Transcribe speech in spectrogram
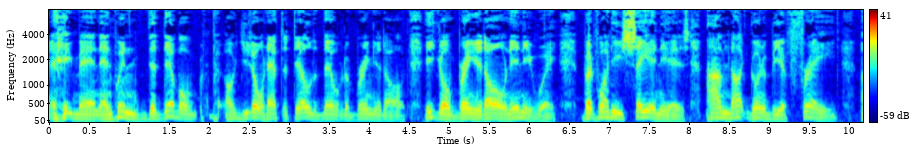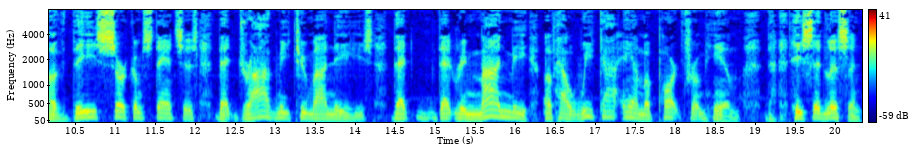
Amen. And when the devil, oh, you don't have to tell the devil to bring it on. He's going to bring it on anyway. But what he's saying is, I'm not going to be afraid of these circumstances that drive me to my knees, that, that remind me of how weak I am apart from him. He said, listen,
